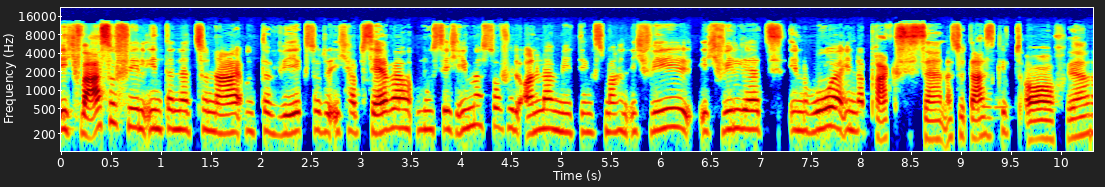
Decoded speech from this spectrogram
ich war so viel international unterwegs oder ich habe selber, muss ich immer so viel Online-Meetings machen. Ich will, ich will jetzt in Ruhe in der Praxis sein. Also das mhm. gibt es auch, ja.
